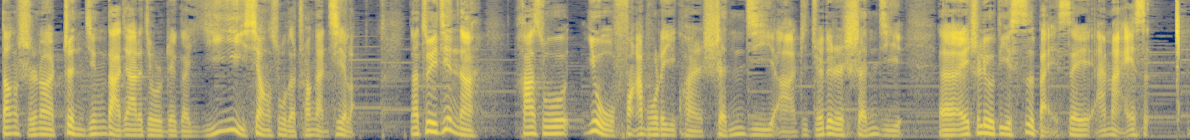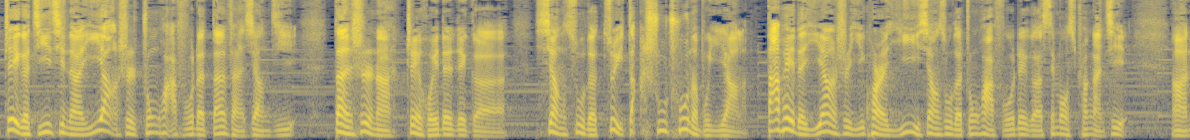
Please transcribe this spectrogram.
当时呢震惊大家的就是这个一亿像素的传感器了。那最近呢？哈苏又发布了一款神机啊，这绝对是神机，呃，H 六 D 四百 C MS，这个机器呢一样是中画幅的单反相机，但是呢这回的这个像素的最大输出呢不一样了，搭配的一样是一块一亿像素的中画幅这个 CMOS 传感器啊，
